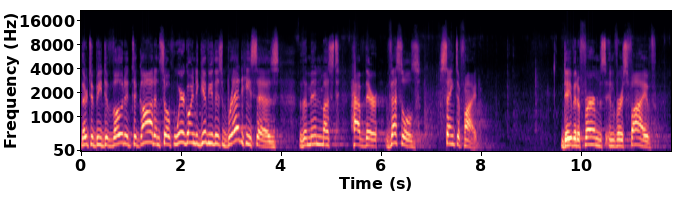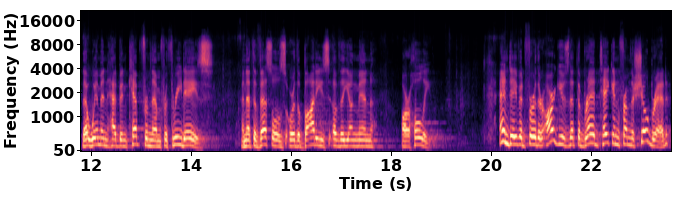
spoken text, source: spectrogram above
They're to be devoted to God. And so, if we're going to give you this bread, he says, the men must have their vessels sanctified. David affirms in verse 5 that women had been kept from them for three days, and that the vessels or the bodies of the young men are holy. And David further argues that the bread taken from the showbread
